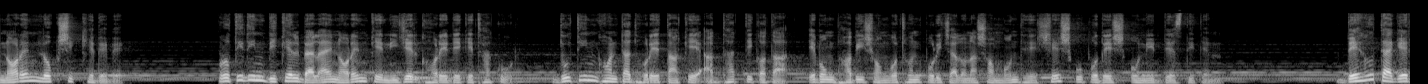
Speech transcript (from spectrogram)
নরেন লোকশিক্ষে দেবে। প্রতিদিন বিকেল বেলায় নরেনকে নিজের ঘরে ডেকে ঠাকুর। দু তিন ঘণ্টা ধরে তাকে আধ্যাত্মিকতা এবং ভাবী সংগঠন পরিচালনা সম্বন্ধে শেষ উপদেশ ও নির্দেশ দিতেন। দেহত্যাগের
